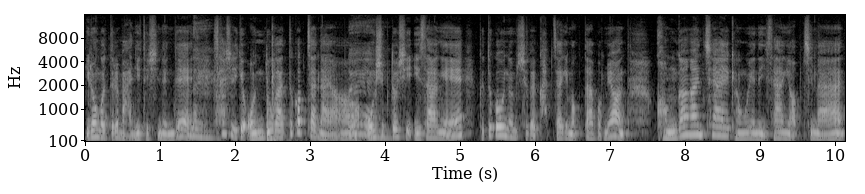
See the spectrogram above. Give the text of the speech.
이런 것들을 많이 드시는데 네. 사실 이게 온도가 뜨겁잖아요. 네. 50도씨 이상의 그 뜨거운 음식을 갑자기 먹다 보면 건강한 치아의 경우에는 이상이 없지만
